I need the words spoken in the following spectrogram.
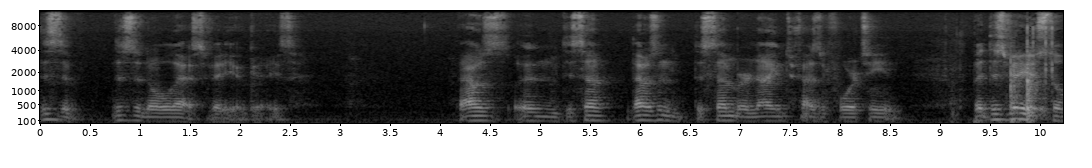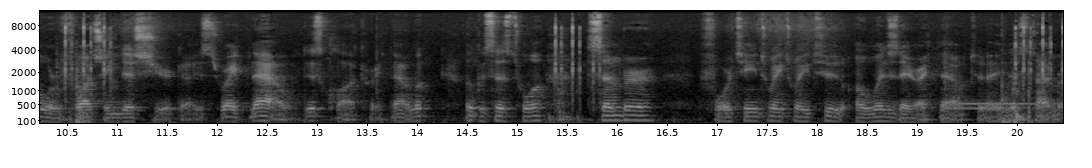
This is a, this is an old-ass video, guys. That was in December, that was in December 9, 2014. But this video is still worth watching this year, guys. Right now, this clock right now. Look, look, it says 12 December 14, 2022 on Wednesday right now. Today, this timer.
